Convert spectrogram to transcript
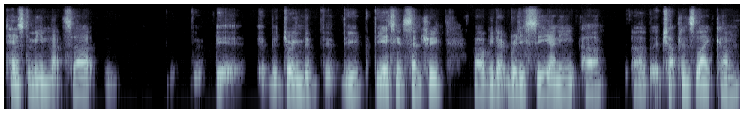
tends to mean that uh, during the the, the 18th century, uh, we don't really see any uh, chaplains like um,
